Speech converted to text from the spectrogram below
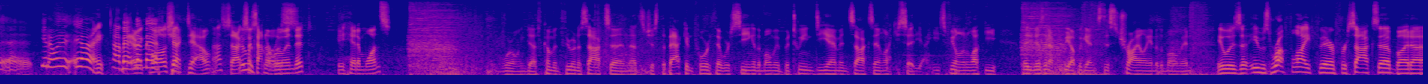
uh, you know, all right. Ah, Ma- very the math close. checked out. It Saksa was kind of ruined it. He hit him once. Whirling Death coming through in a Saksa, and that's just the back and forth that we're seeing at the moment between DM and Saksa. And like you said, yeah, he's feeling lucky that he doesn't have to be up against this tri-lane at the moment. It was uh, it was rough life there for Saksa, but uh,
